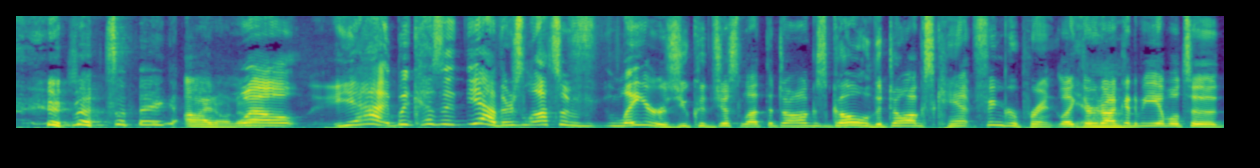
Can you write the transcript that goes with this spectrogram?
if that's a thing. I don't know. Well, yeah, because it, yeah, there's lots of layers. You could just let the dogs go. The dogs can't fingerprint. Like they're not going to be able to,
